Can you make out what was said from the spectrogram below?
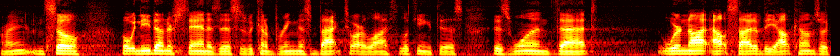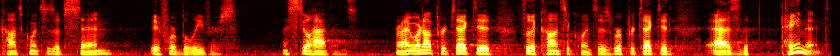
Right? And so what we need to understand is this as we kind of bring this back to our life, looking at this, is one that we're not outside of the outcomes or the consequences of sin if we're believers. It still happens, right? We're not protected for the consequences. We're protected as the payment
